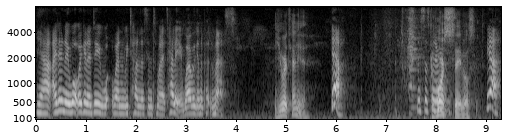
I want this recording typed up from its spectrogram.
Yeah, I don't know what we're going to do when we turn this into my atelier. Where are we going to put the mess? Your atelier? Yeah. This is The horse stables? Yeah.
